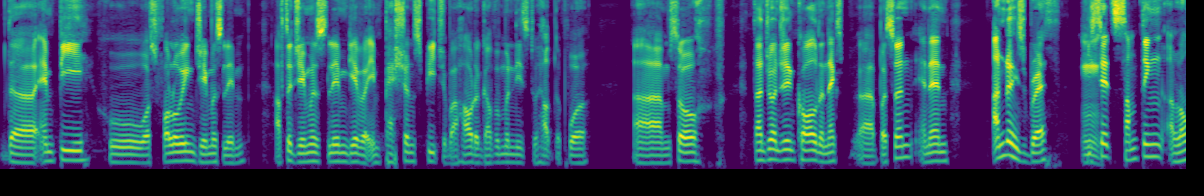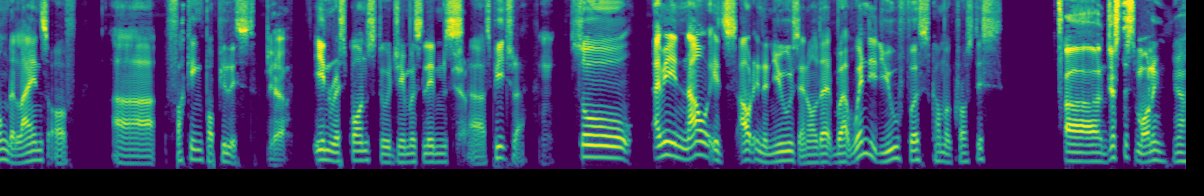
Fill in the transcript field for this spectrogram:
the MP who was following Jamus Lim after Jamus Lim gave an impassioned speech about how the government needs to help the poor. Um, so Tan Chuan Jin called the next uh, person, and then under his breath, he Mm. said something along the lines of uh, "fucking populist" Yeah. in response to Jamus Lim's uh, speech, lah. Mm. So I mean, now it's out in the news and all that. But when did you first come across this? Uh, just this morning, yeah,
